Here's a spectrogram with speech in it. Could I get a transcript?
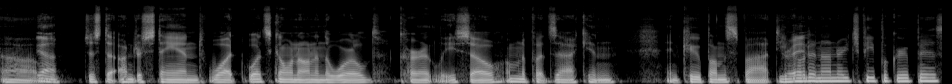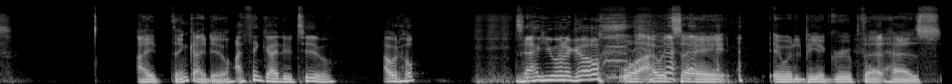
um, Yeah. just to understand what what's going on in the world currently. So I'm going to put Zach and and Coop on the spot. Do you know what an unreached people group is? I think I do. I think I do too. I would hope. Zach, you want to go? Well, I would say it would be a group that has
